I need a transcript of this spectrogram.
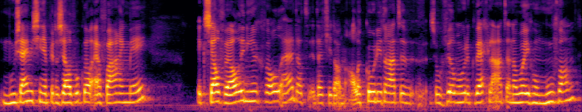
moe zijn. Misschien heb je er zelf ook wel ervaring mee. Ik zelf wel in ieder geval. Hè, dat, dat je dan alle koolhydraten zoveel mogelijk weglaat. En daar word je gewoon moe van.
